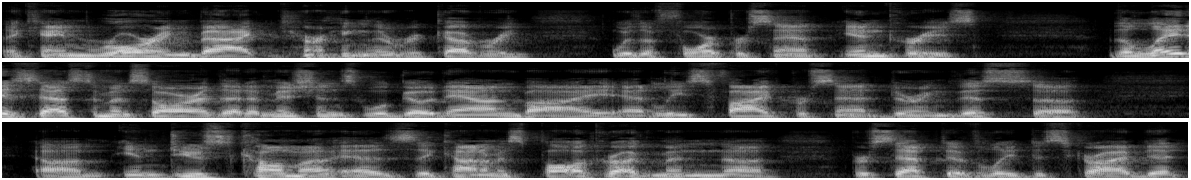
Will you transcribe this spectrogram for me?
they came roaring back during the recovery with a 4% increase. The latest estimates are that emissions will go down by at least 5% during this uh, um, induced coma, as economist Paul Krugman uh, perceptively described it.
